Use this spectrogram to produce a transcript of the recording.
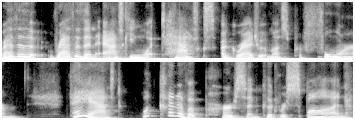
rather, rather than asking what tasks a graduate must perform, they asked what kind of a person could respond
